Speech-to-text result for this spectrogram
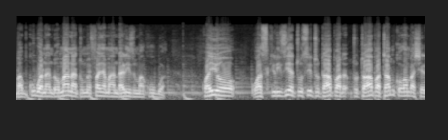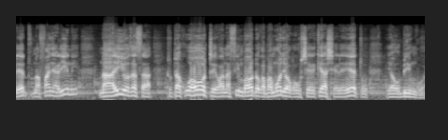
babu kubwa, na ndio maana tumefanya maandalizi makubwa. Kwa hiyo wasikilizie tu, sisi tutawapa, tutawapa tamko kwamba sherehe yetu tunafanya lini, na hiyo sasa tutakuwa wote wanasimba wote kwa pamoja kwa kusherekea sherehe yetu ya ubingwa.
